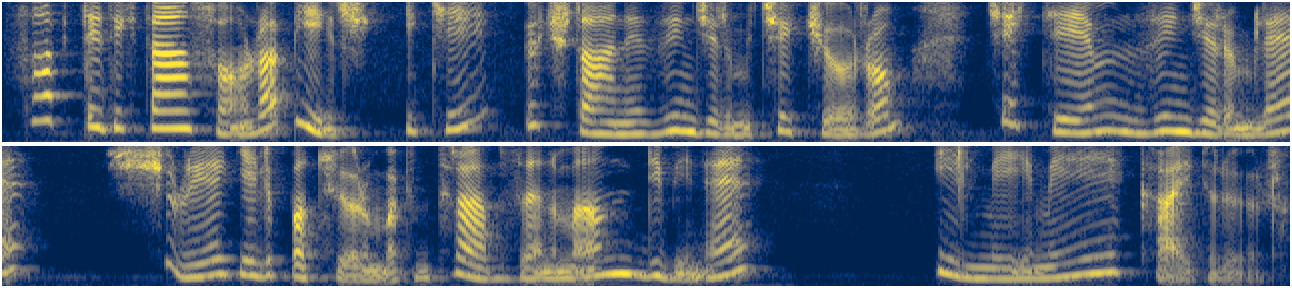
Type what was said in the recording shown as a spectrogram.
Sabitledikten sonra 1, 2, 3 tane zincirimi çekiyorum. Çektiğim zincirimle şuraya gelip batıyorum. Bakın trabzanımın dibine ilmeğimi kaydırıyorum.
